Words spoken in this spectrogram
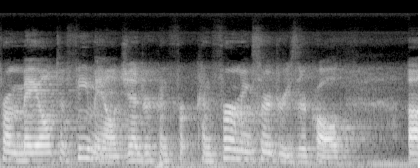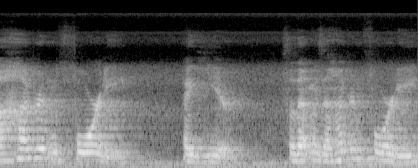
from male to female gender confer- confirming surgeries. They're called 140 a year. So that means 140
